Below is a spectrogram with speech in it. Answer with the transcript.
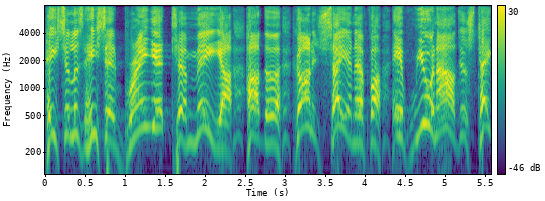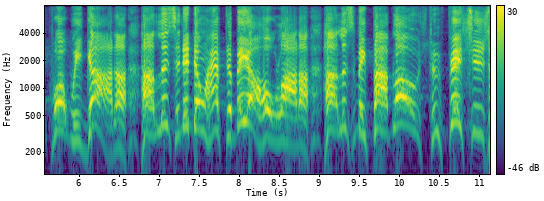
He said, listen, he said, bring it to me. Uh, the, God is saying if, uh, if you and I'll just take what we got, uh, uh, listen, it don't have to be a whole lot. Listen to me, five loaves, two fishes.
